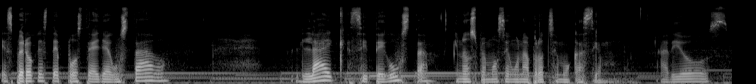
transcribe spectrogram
Espero que este post te haya gustado. Like si te gusta y nos vemos en una próxima ocasión. Adiós.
